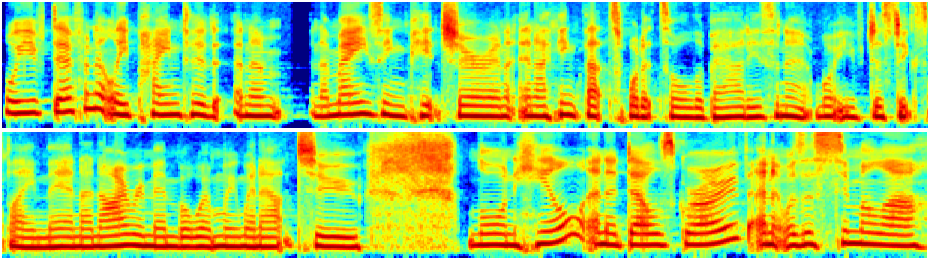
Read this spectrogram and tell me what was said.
Well, you've definitely painted an um, an amazing picture, and and I think that's what it's all about, isn't it? What you've just explained then. And I remember when we went out to Lawn Hill and Adels Grove, and it was a similar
